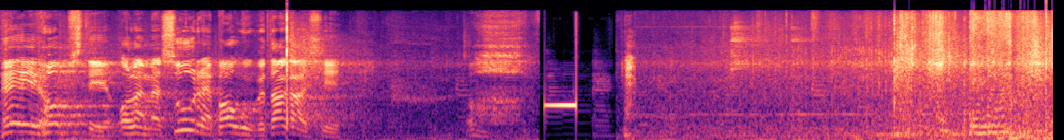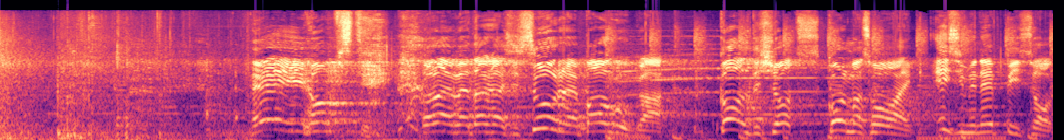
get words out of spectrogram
hei hopsti, oleme suure pauguga tagasi. hei hopsti, oleme tagasi suure pauguga. Call the shots, kolmas hooaeg, esimene episood,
